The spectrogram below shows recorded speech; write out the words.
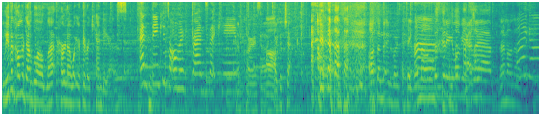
Leave a comment down below. Let her know what your favorite candy is. And thank you to all my friends that came. Of course. Ah. I'll take a check. I'll send the invoice. Take them home. Just kidding. Love you. Bye guys.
